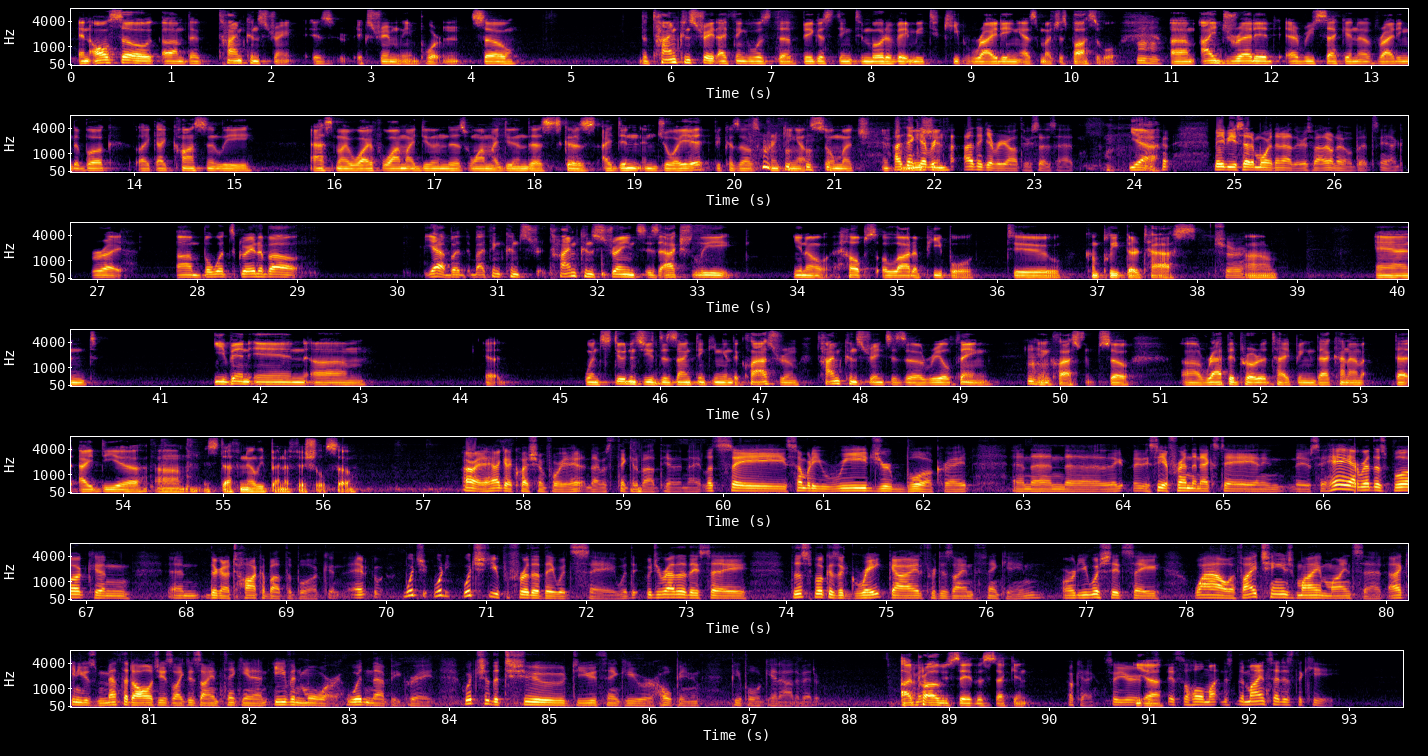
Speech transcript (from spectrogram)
and also, um, the time constraint is extremely important. So, the time constraint, I think, was the biggest thing to motivate me to keep writing as much as possible. Um, I dreaded every second of writing the book. Like, I constantly asked my wife, "Why am I doing this? Why am I doing this?" Because I didn't enjoy it because I was cranking out so much information. I think every I think every author says that. yeah. Maybe you said it more than others, but I don't know. But yeah, Right. Um, but what's great about yeah, but, but I think time constraints is actually, you know, helps a lot of people to complete their tasks. sure. Um, and even in um, yeah, when students use design thinking in the classroom, time constraints is a real thing mm-hmm. in classrooms. So, uh, rapid prototyping, that kind of that idea um, is definitely beneficial. So. All right, I got a question for you that I was thinking about the other night. Let's say somebody reads your book, right? And then uh, they, they, see a friend the next day and they say, Hey, I read this book, and and they're going to talk about the book. And, and which, which do you prefer that they would say? Would, would you rather they say, this book is a great guide for design thinking? Or do you wish they'd say, wow, if I change my mindset, I can use methodologies like design thinking and even more? Wouldn't that be great? Which of the two do you think you were hoping people will get out of it? I'd I mean, probably say the second. Okay, so you're yeah. it's, it's the whole the mindset is the key.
